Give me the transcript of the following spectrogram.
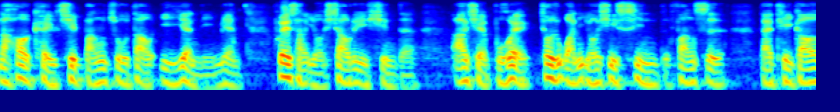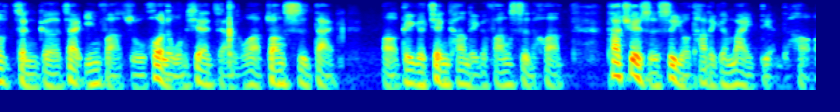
然后可以去帮助到医院里面非常有效率性的，而且不会就是玩游戏性的方式来提高整个在银发族或者我们现在讲的话装饰带。好的一个健康的一个方式的话，它确实是有它的一个卖点的哈。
